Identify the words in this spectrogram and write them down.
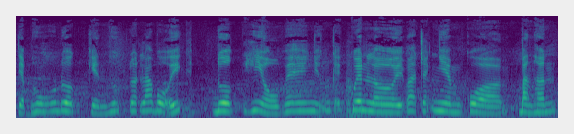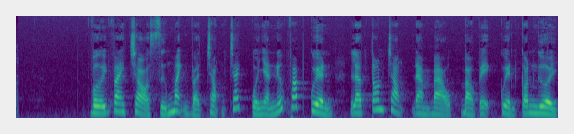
tiếp thu được kiến thức rất là bổ ích, được hiểu về những cái quyền lợi và trách nhiệm của bản thân. Với vai trò sứ mệnh và trọng trách của nhà nước pháp quyền là tôn trọng, đảm bảo, bảo vệ quyền con người,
